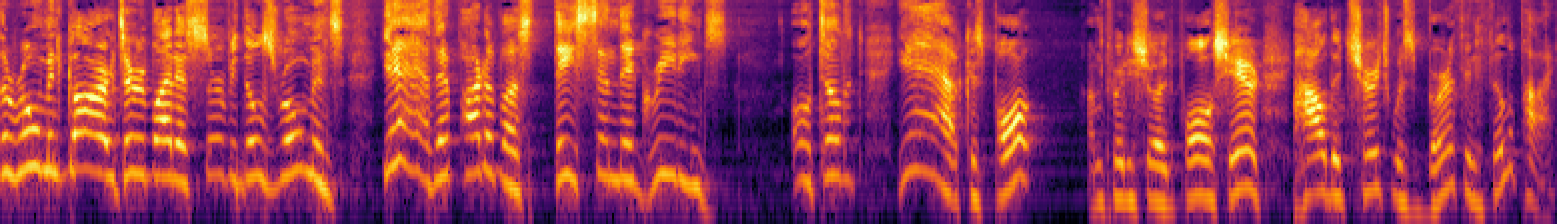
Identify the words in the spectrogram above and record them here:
The Roman guards, everybody that's serving those Romans, yeah, they're part of us. They send their greetings. Oh, tell the, yeah, because Paul, I'm pretty sure Paul shared how the church was birthed in Philippi.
